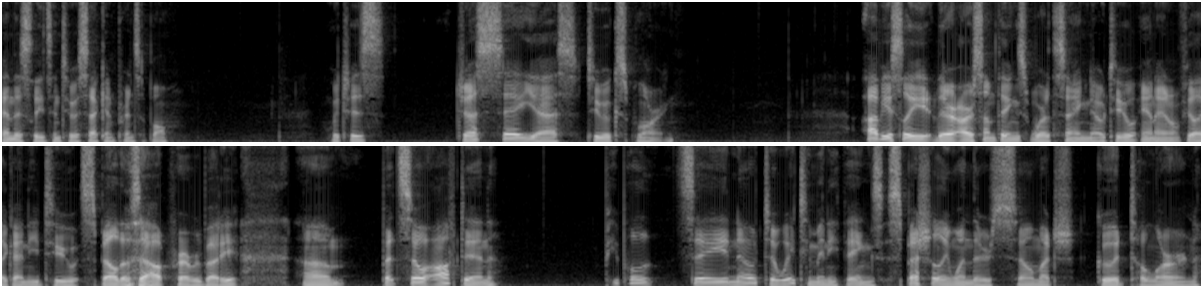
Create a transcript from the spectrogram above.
And this leads into a second principle, which is just say yes to exploring. Obviously, there are some things worth saying no to, and I don't feel like I need to spell those out for everybody. Um, but so often, people say no to way too many things, especially when there's so much good to learn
